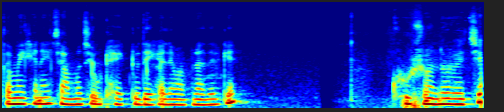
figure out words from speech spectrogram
তো আমি এখানে চামচে উঠে একটু দেখালাম আপনাদেরকে। খুব সুন্দর হয়েছে।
